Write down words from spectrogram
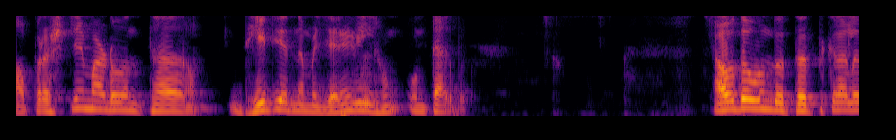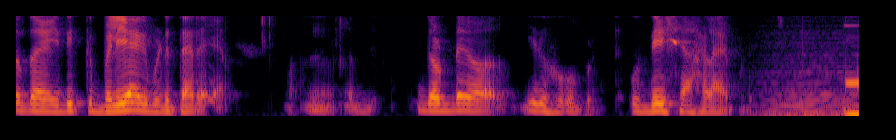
ಆ ಪ್ರಶ್ನೆ ಮಾಡುವಂಥ ಧೈರ್ಯ ನಮ್ಮ ಜನಗಳಲ್ಲಿ ಉಂಟಾಗಬೇಕು. ಯಾವುದೋ ಒಂದು ತತ್ಕಾಲದ ಇದಕ್ಕೆ ಬಲಿಯಾಗಿ ಬಿಡ್ತಾರೆ ದೊಡ್ಡ ಇದು ಹೋಗ್ಬಿಡುತ್ತೆ ಉದ್ದೇಶ ಹಾಳಾಗ್ಬಿಡುತ್ತೆ.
